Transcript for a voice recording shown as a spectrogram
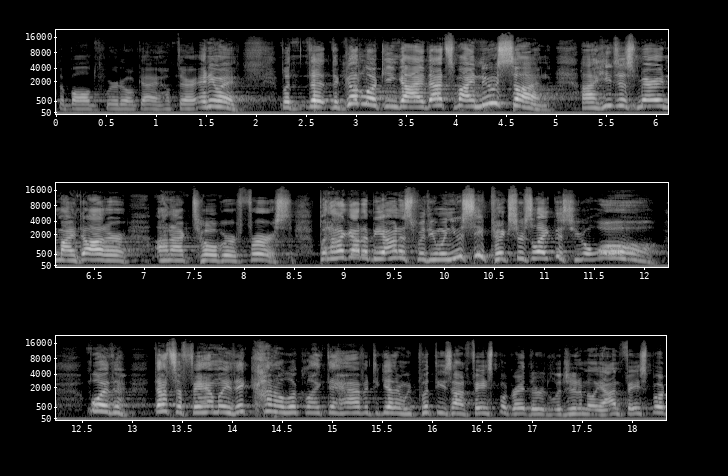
the bald weirdo guy up there. Anyway, but the, the good looking guy, that's my new son. Uh, he just married my daughter on October 1st. But I got to be honest with you, when you see pictures like this, you go, whoa boy, that's a family. They kind of look like they have it together. And we put these on Facebook, right? They're legitimately on Facebook.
